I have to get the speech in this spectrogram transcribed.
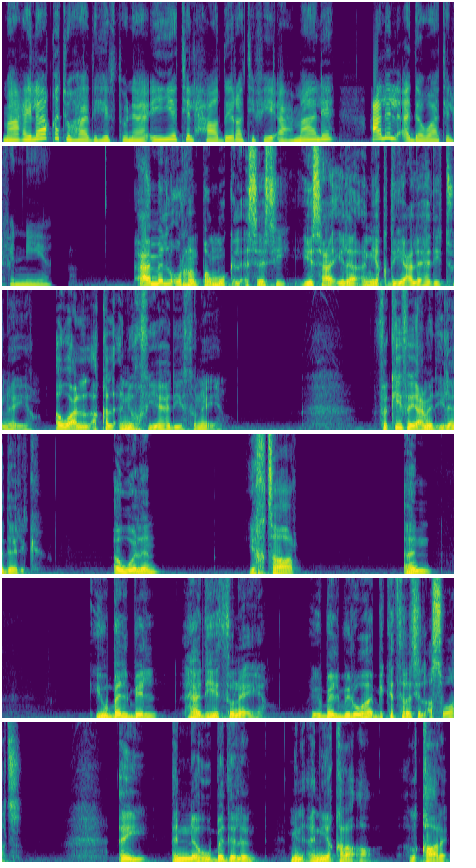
ما علاقة هذه الثنائية الحاضرة في أعماله على الأدوات الفنية؟ عمل أورهان باموك الأساسي يسعى إلى أن يقضي على هذه الثنائية أو على الأقل أن يخفي هذه الثنائية فكيف يعمل إلى ذلك؟ أولا يختار أن يبلبل هذه الثنائية يبلبلها بكثرة الأصوات. أي أنه بدلا من أن يقرأ القارئ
